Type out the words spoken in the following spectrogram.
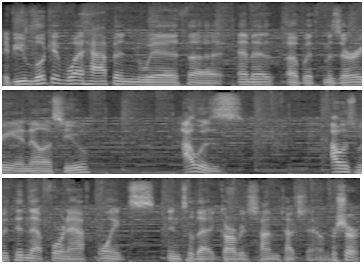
If you look at what happened with uh, M- uh with Missouri and LSU, I was I was within that four and a half points until that garbage time touchdown. For sure.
